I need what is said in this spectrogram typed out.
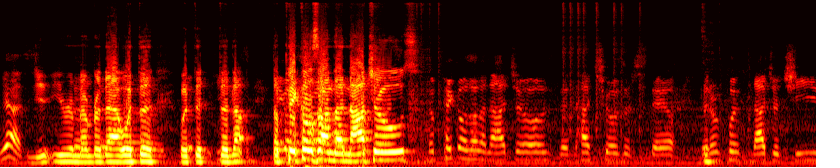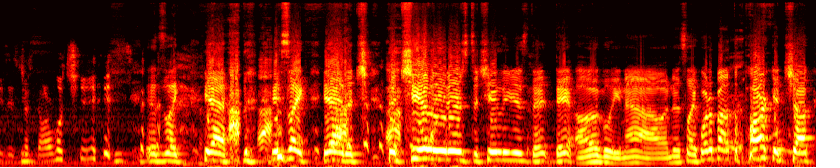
Yes, You, you remember The- that with the the- with the he the, was- the, The pickles on the nachos. The pickles on the nachos. The nachos are stale. They don't put nacho cheese. It's just normal cheese. It's like, yeah, it's like, yeah, the, the cheerleaders, the cheerleaders, they they're ugly now, and it's like, what about the parking, Chuck?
